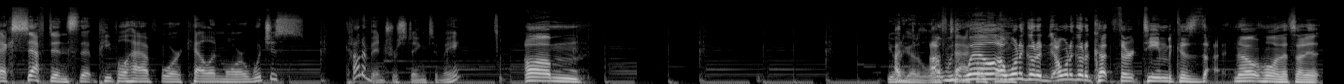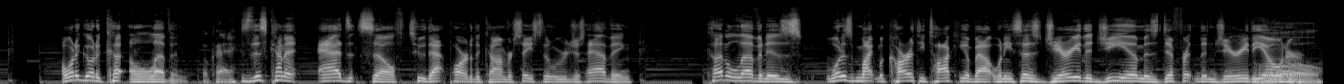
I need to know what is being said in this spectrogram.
acceptance that people have for Kellen Moore, which is kind of interesting to me. Um, you want to go to the left I, Well, thing? I want to go to I want to go to cut thirteen because the, no, hold on, that's not it. I want to go to cut eleven. Okay, because this kind of adds itself to that part of the conversation that we were just having. Cut eleven is what is Mike McCarthy talking about when he says Jerry the GM is different than Jerry the Whoa. owner?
